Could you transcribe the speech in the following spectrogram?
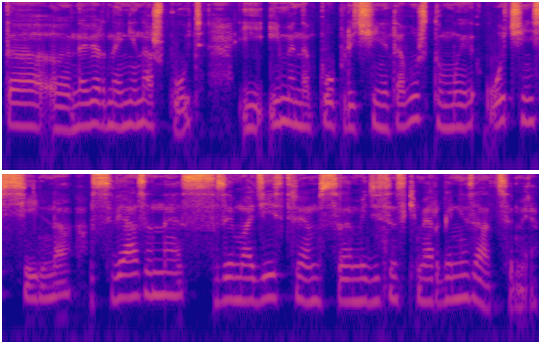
это, э, наверное, не наш путь. И именно по причине того, что мы очень сильно связаны с взаимодействием с медицинскими организациями.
